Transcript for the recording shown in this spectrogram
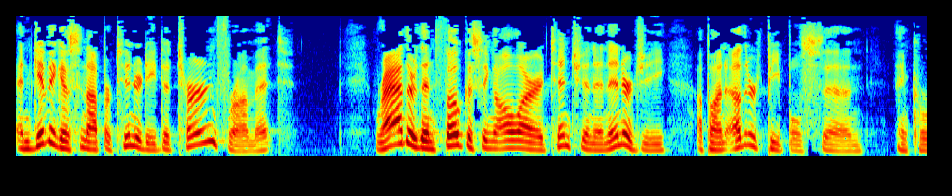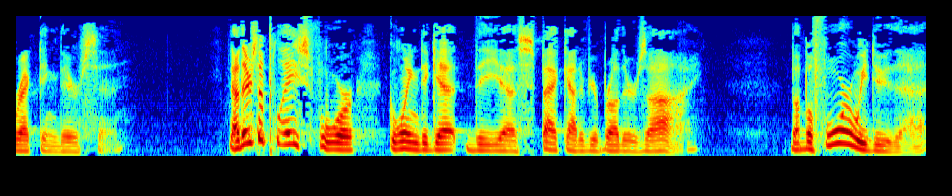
and giving us an opportunity to turn from it rather than focusing all our attention and energy upon other people's sin and correcting their sin. Now there's a place for going to get the uh, speck out of your brother's eye. But before we do that,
